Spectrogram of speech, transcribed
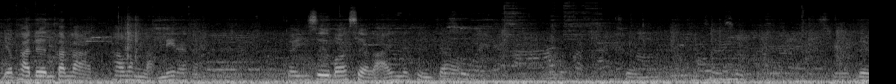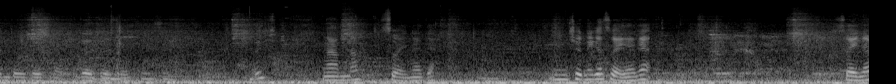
เดี๋ยวพาเดินตลาดท่าวังหลังนี่นะคะก็อีซื้อบอสเสือร้ายนึกถึงเจ้าสวยเดินดูเดินเดินดูเอ้ยงามเนะสวยนะจ๊ะชุดนี้ก็สวยนะเนี่ยสวยนะ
